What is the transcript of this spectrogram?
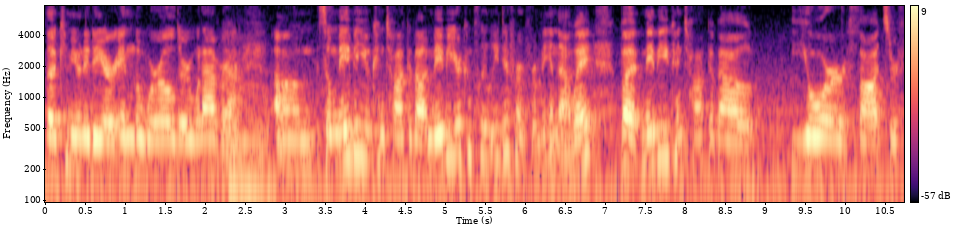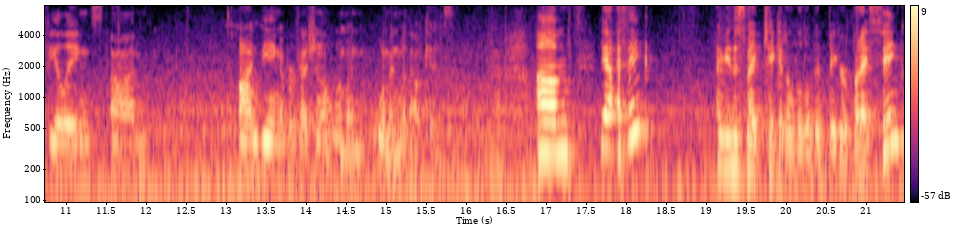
the community or in the world or whatever. Yeah. um, so maybe you can talk about maybe you're completely different from me in that way but maybe you can talk about your thoughts or feelings um, on being a professional woman woman without kids. Um, yeah, I think, I mean, this might take it a little bit bigger, but I think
